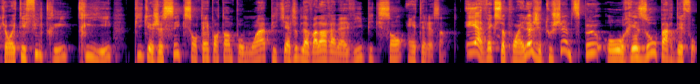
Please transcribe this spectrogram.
qui ont été filtrées, triées, puis que je sais qui sont importantes pour moi, puis qui ajoutent de la valeur à ma vie, puis qui sont intéressantes. Et avec ce point-là, j'ai touché un petit peu au réseau par défaut.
